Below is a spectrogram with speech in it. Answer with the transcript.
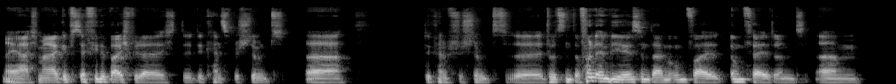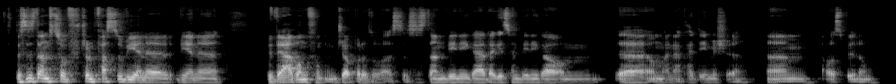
naja, ich meine, da gibt es ja viele Beispiele. Ich, du, du kennst bestimmt, äh, du kennst bestimmt äh, Dutzende von MBAs in deinem Umfeld, Umfeld und ähm, das ist dann schon fast so wie eine, wie eine Bewerbung von einem Job oder sowas. Das ist dann weniger, da geht es dann weniger um, äh, um eine akademische ähm, Ausbildung.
